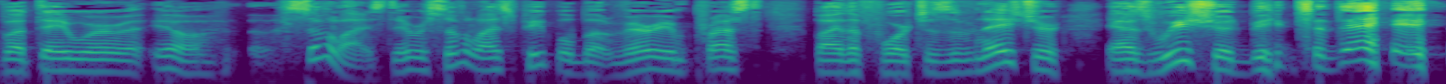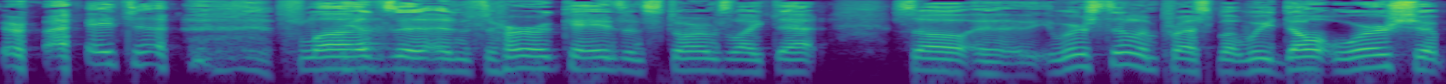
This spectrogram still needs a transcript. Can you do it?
but they were, you know, civilized. They were civilized people, but very impressed by the forces of nature, as we should be today, right? Floods yeah. and hurricanes and storms like that. So uh, we're still impressed, but we don't worship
